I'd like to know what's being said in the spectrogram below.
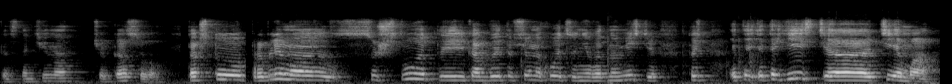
Константина Черкасова. Так что проблема существует, и как бы это все находится не в одном месте. То есть это, это есть э, тема,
